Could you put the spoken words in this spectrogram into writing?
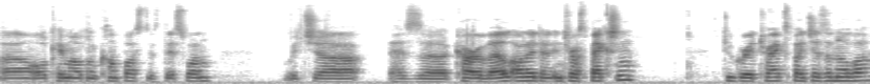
uh, all came out on Compost. Is this one, which uh, has uh, Caravelle on it and Introspection. Two great tracks by Jazzanova.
